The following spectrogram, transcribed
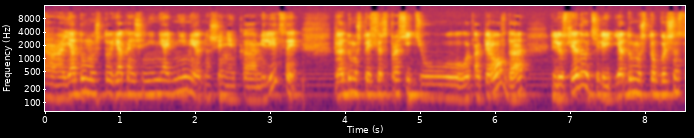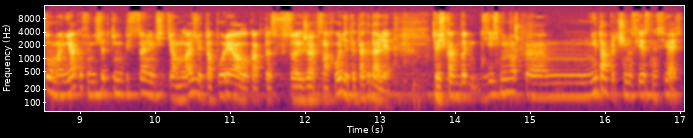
А, Я думаю, что я, конечно, не, не, не имею отношения к милиции, но я думаю, что если спросить у оперов, да, или у следователей, я думаю, что большинство маньяков, они все-таки не по социальным сетям лазят, а по реалу как-то в своих жертв находят и так далее. То есть, как бы здесь немножко не та причинно-следственная связь.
